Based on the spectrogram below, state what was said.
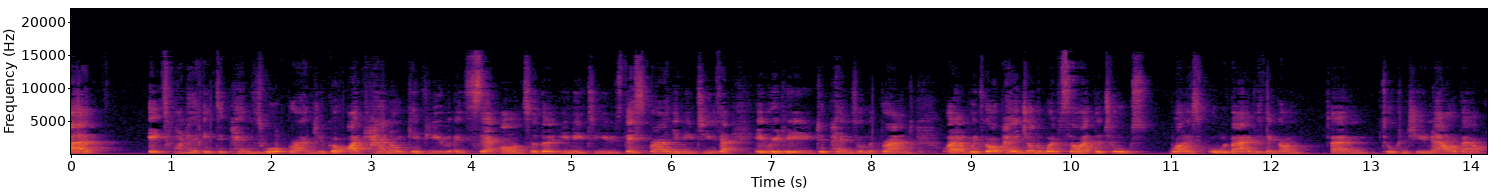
uh, it's one of, it depends what brand you got. I cannot give you a set answer that you need to use this brand, you need to use that. It really depends on the brand. Uh, we've got a page on the website that talks, well, it's all about everything I'm um, talking to you now about,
